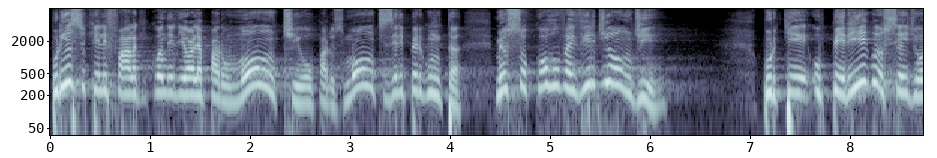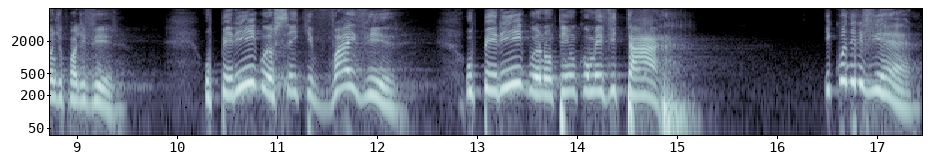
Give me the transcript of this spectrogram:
Por isso que ele fala que quando ele olha para o monte ou para os montes, ele pergunta: Meu socorro vai vir de onde? Porque o perigo eu sei de onde pode vir. O perigo eu sei que vai vir. O perigo eu não tenho como evitar. E quando ele vier,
